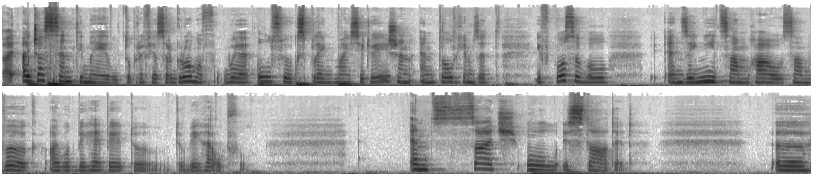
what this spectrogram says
I, I just sent email to Professor Gromov where also explained my situation and told him that if possible and they need somehow some work, I would be happy to, to be helpful. And such all is started. Uh,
